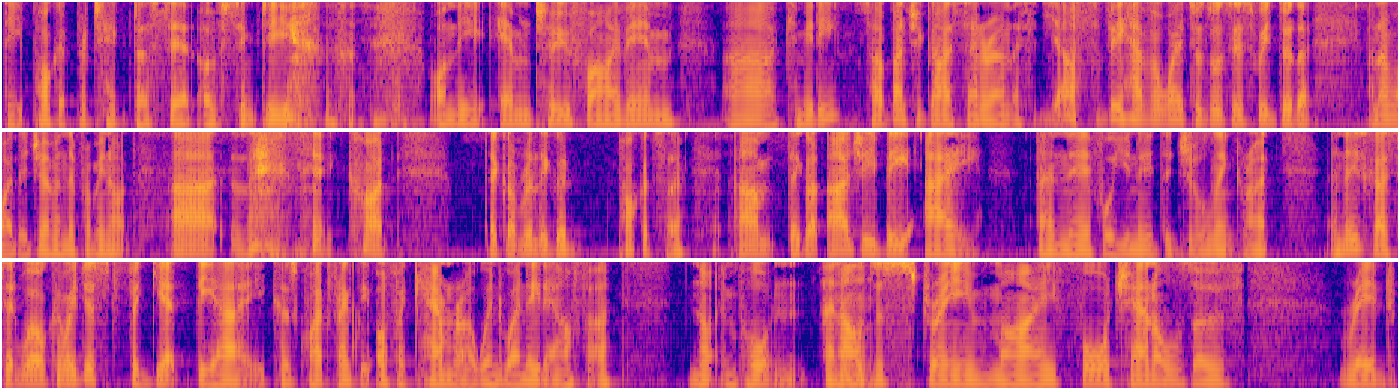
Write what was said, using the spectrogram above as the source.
the pocket protector set of SMPTE on the M25M uh, committee. So a bunch of guys sat around. They said, "Yes, we have a way to do this. We do the." I don't know why they're German. They're probably not. Uh, they, they got they got really good pockets though. Um, they got RGBA and therefore you need the dual link, right? And these guys said, well, can we just forget the A? Because quite frankly, off a camera, when do I need alpha? Not important. And I'll just stream my four channels of red,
